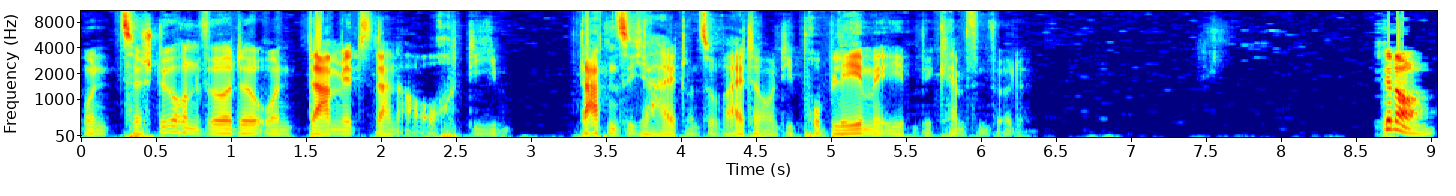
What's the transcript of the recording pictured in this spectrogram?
und zerstören würde und damit dann auch die Datensicherheit und so weiter und die Probleme eben bekämpfen würde. Genau.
